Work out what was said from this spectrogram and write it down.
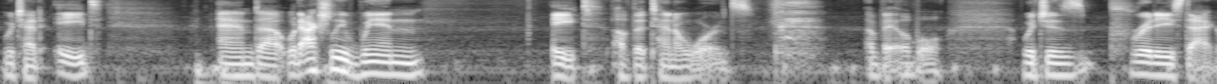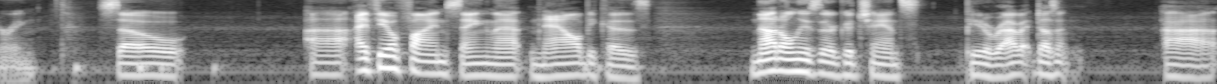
which had eight. and uh, would actually win eight of the 10 awards available, which is pretty staggering. So uh, I feel fine saying that now because not only is there a good chance Peter Rabbit doesn't uh,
